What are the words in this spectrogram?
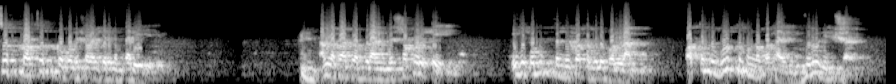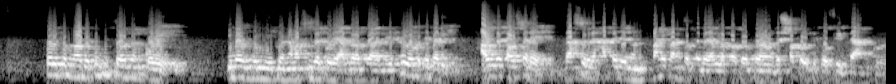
সূক্ষ্ম সূক্ষ্ম বলে সবাইকে এরকম তাড়িয়ে দিবে। আল্লাহ পাক আলামিনের সকলকে এই যে পবিত্র কথাগুলো বললাম, অত্যন্ত গুরুত্বপূর্ণ কথা এগুলো, জরুরি বিষয়। পরিপূর্ণভাবে পবিত্র অর্জন করে, ইবাদত বন্দি করে, নামাজ পূজা করে আল্লাহ রাব্বুল প্রিয় হতে পারি। আল্লাহ কাউসারে রাসুলের হাতে যেন পানি পান করতে পারি, আল্লাহ পাক সকলকে তৌফিক দান করুন।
